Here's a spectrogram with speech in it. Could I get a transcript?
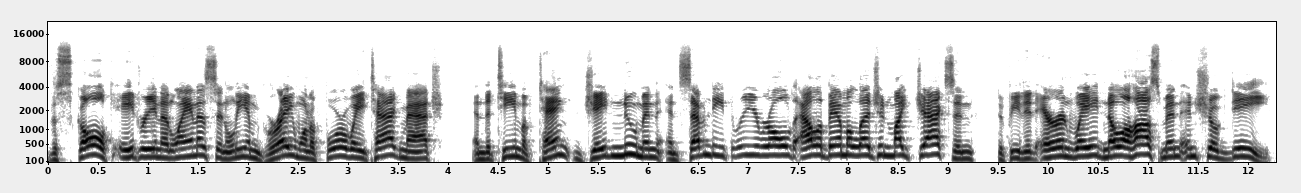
The Skulk, Adrian Atlantis, and Liam Gray won a four way tag match, and the team of Tank, Jaden Newman, and 73 year old Alabama legend Mike Jackson defeated Aaron Wade, Noah Hossman, and Shug D.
